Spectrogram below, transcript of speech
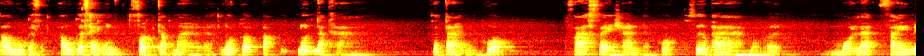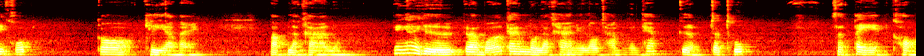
เอาเอากระแสเงินสดกลับมานะเราก็ปรับลดราคา สไตล์มันพวกฟาสต์แฟชั่นนะพวกเสื้อผ้าบอกว่าหมดแล้วไซส์ไม่ครบ ก็เคลียร์ไป ปรับราคาลง ง่ายๆคือกำลังบอกว่าการกำหนดราคาเนี่ยเราทำกันแทบเกือบจะทุกสเตจของ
